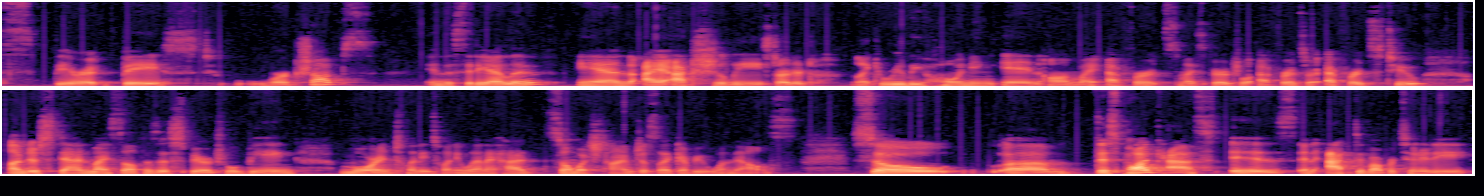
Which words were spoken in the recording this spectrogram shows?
spirit based workshops in the city I live. And I actually started like really honing in on my efforts, my spiritual efforts, or efforts to understand myself as a spiritual being more in 2020 when I had so much time, just like everyone else. So, um, this podcast is an active opportunity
